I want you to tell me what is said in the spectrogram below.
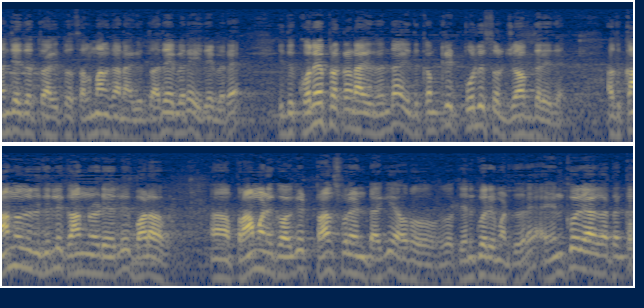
ಸಂಜಯ್ ದತ್ ಆಗಿತ್ತು, ಸಲ್ಮಾನ್ ಖಾನ್ ಆಗಿತ್ತು, ಅದೇ ಬೇರೆ, ಇದೇ ಬೇರೆ. ಇದು ಕೊಲೆ ಪ್ರಕರಣ ಆಗಿದ್ದರಿಂದ ಇದು ಕಂಪ್ಲೀಟ್ ಪೊಲೀಸರ ಜವಾಬ್ದಾರಿ ಇದೆ. ಅದು ಕಾನೂನು ರೀತಿಯಲ್ಲಿ, ಕಾನೂನು ಅಡಿಯಲ್ಲಿ ಭಾಳ ಪ್ರಾಮಾಣಿಕವಾಗಿ ಟ್ರಾನ್ಸ್ಪರೆಂಟ್ ಆಗಿ ಅವರು ಇವತ್ತು ಎನ್ಕ್ವೈರಿ ಮಾಡ್ತಿದ್ದಾರೆ. ಎನ್ಕ್ವೈರಿ ಆಗೋ ತನಕ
